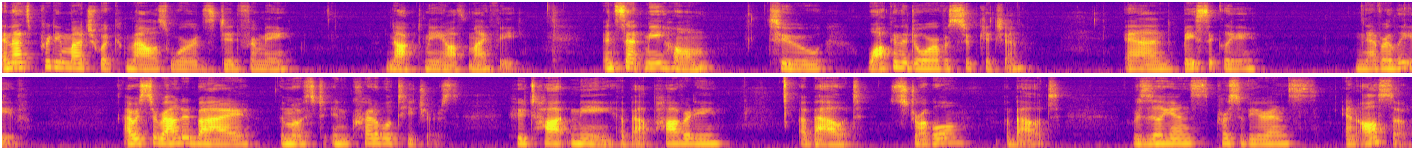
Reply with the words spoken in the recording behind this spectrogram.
And that's pretty much what Kamau's words did for me, knocked me off my feet, and sent me home to walk in the door of a soup kitchen and basically never leave. I was surrounded by the most incredible teachers who taught me about poverty, about struggle, about resilience, perseverance, and also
